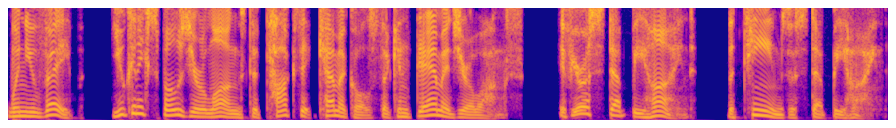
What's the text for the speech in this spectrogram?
When you vape, you can expose your lungs to toxic chemicals that can damage your lungs. If you're a step behind, the team's a step behind.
